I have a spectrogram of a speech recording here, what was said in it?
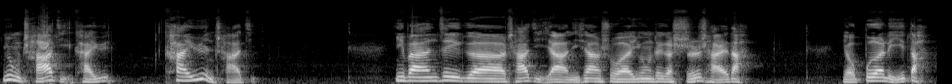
用茶几开运，开运茶几。一般这个茶几呀，你像说用这个石材的，有玻璃的。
